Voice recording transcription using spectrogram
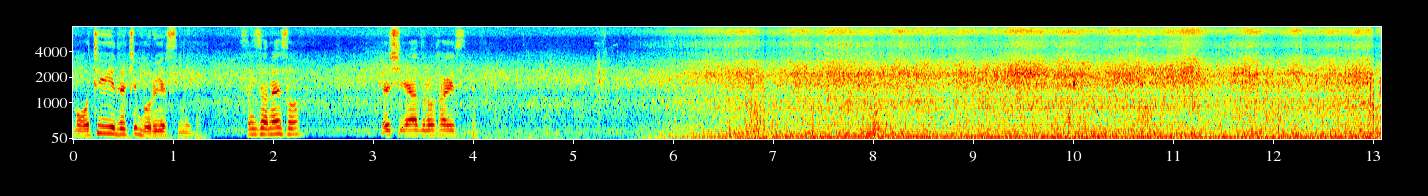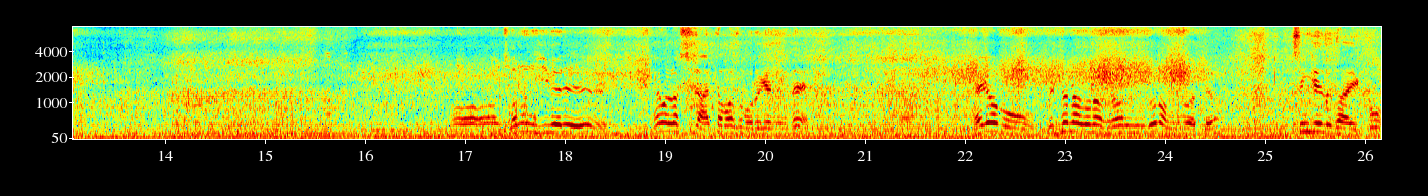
뭐 어떻게 될지 모르겠습니다. 생선해서 열심히 하도록 하겠습니다 어, 저는 이 배를 생활낚시를 안 타봐서 모르겠는데 배가 뭐 불편하거나 그런 건 없는 것 같아요 층계도 다 있고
